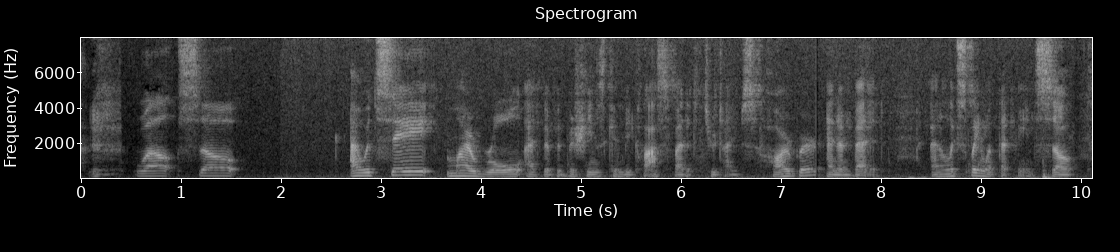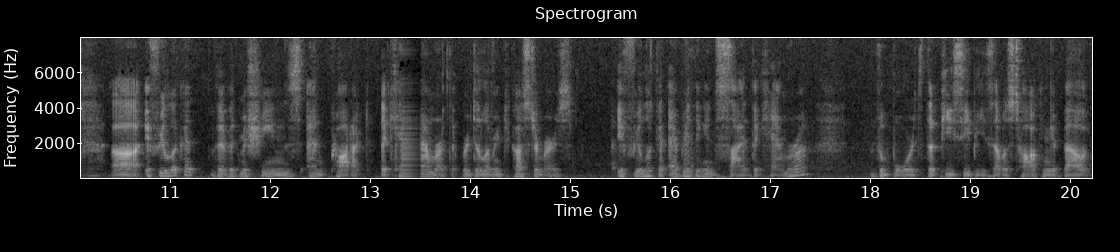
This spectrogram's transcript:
well, so I would say my role at Vivid Machines can be classified into two types hardware and embedded. And I'll explain what that means. So, uh, if you look at Vivid Machines and product, the camera that we're delivering to customers, if you look at everything inside the camera, the boards, the PCBs I was talking about,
